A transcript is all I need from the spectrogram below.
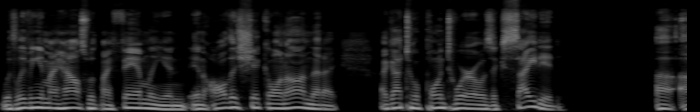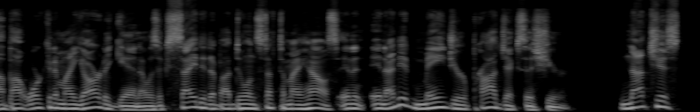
with living in my house with my family and and all this shit going on that I I got to a point to where I was excited uh, about working in my yard again. I was excited about doing stuff to my house and and I did major projects this year not just,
